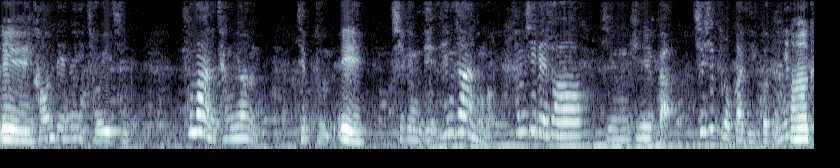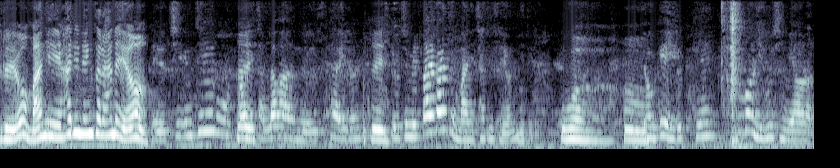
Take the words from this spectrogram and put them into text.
네. 이 가운데는 저희 지금 선호하는 작년 제품 예. 지금 이제 행사하는 거 30에서 지금 기일가 70%까지 있거든요. 아 그래요? 많이 할인 행사를 하네요. 네, 지금 최고 많이 네. 잘 나가는 스타일은 네. 요즘에 빨간색 많이 찾으세요, 언니들. 우와. 어. 여기에 이렇게 한 번 입으시면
